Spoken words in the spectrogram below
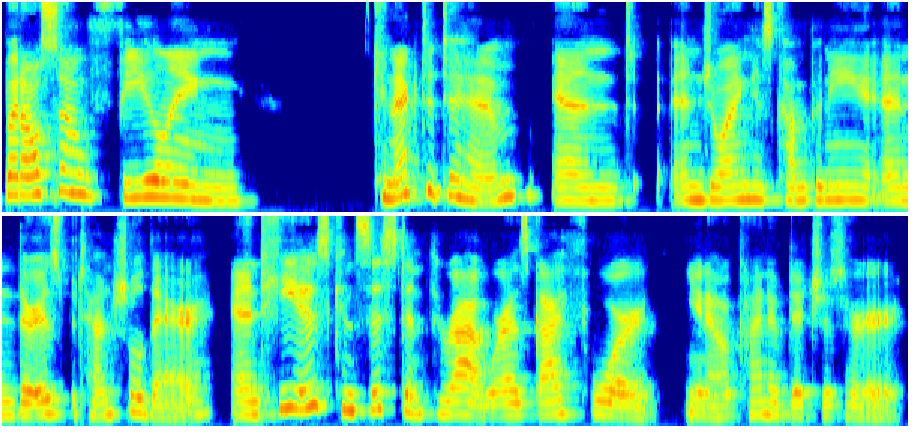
but also feeling connected to him and enjoying his company and there is potential there and he is consistent throughout whereas guy Thwaite you know kind of ditches her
